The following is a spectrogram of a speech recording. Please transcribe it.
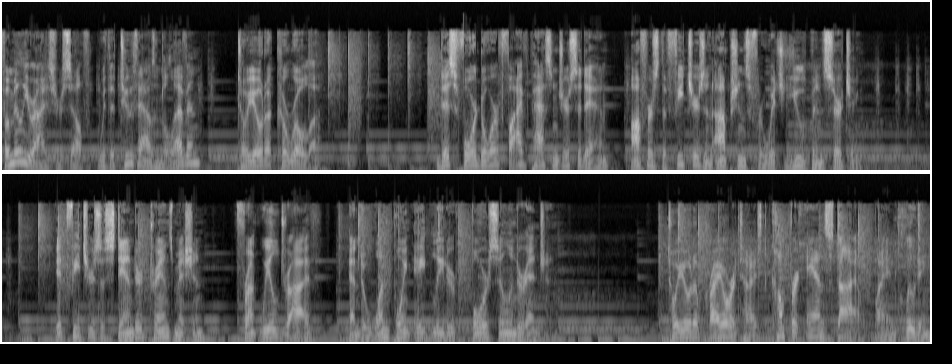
Familiarize yourself with a 2011 Toyota Corolla. This four-door, five-passenger sedan offers the features and options for which you've been searching. It features a standard transmission, front-wheel drive, and a 1.8-liter four-cylinder engine. Toyota prioritized comfort and style by including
